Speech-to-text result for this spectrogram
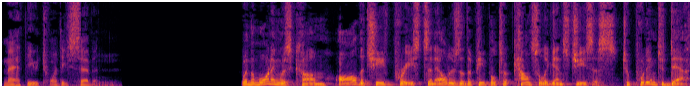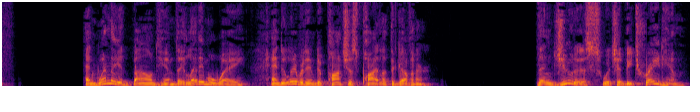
Matthew 27. When the morning was come, all the chief priests and elders of the people took counsel against Jesus, to put him to death. And when they had bound him, they led him away, and delivered him to Pontius Pilate the governor. Then Judas, which had betrayed him,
